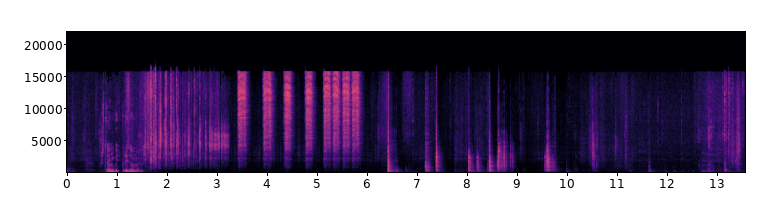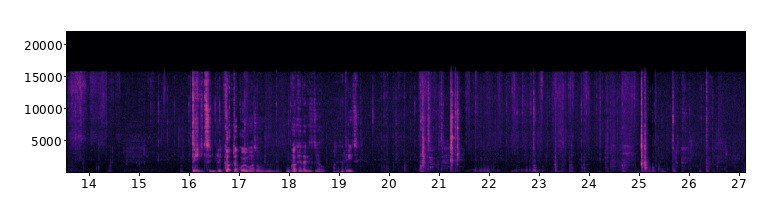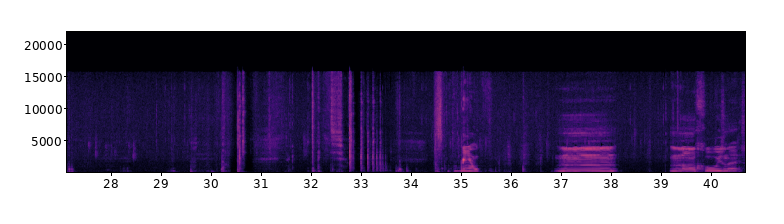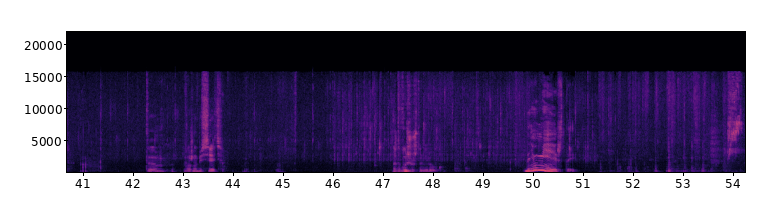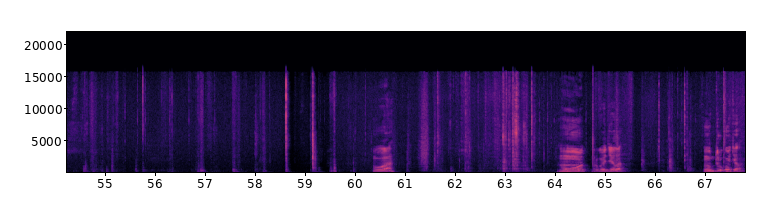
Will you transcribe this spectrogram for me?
Что-нибудь придумаем. Тридцать, блядь. Как такое возможно? Ну как я так сделал? А, это 30. Вот так вот. Вот так. Вот так. Мяу. М, Ну, хуй знает. Это должно висеть. Надо выше, что ли, веревку? Да не умеешь ты. О. Ну, другое дело. Ну, другое дело.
